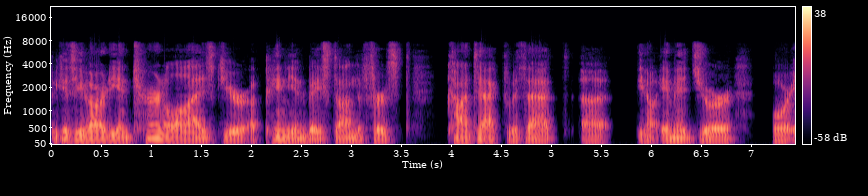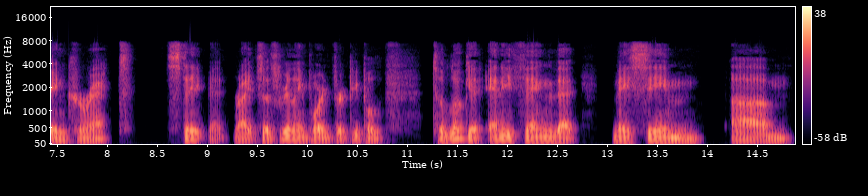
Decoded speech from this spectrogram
because you've already internalized your opinion based on the first contact with that, uh, you know, image or or incorrect statement, right? So it's really important for people to look at anything that may seem, um,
